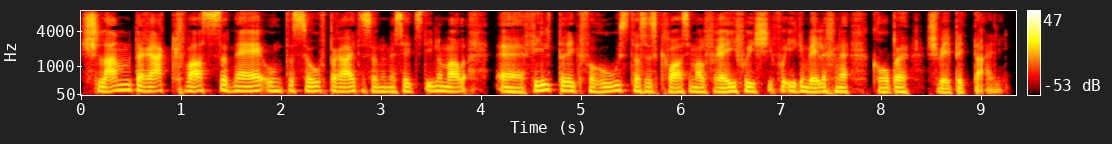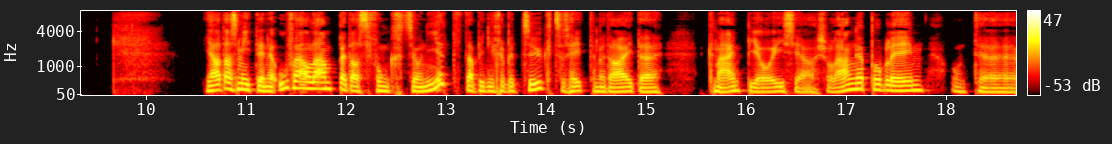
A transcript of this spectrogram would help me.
Schlammdreckwasser nehmen und das so aufbereiten, sondern man setzt immer mal äh, Filterung voraus, dass es quasi mal frei ist von irgendwelchen groben Schwebeteilen. Ja, das mit den UV-Lampen, das funktioniert, da bin ich überzeugt, das hätten wir da in der Gemeinde bei uns ja schon lange ein Problem und äh,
